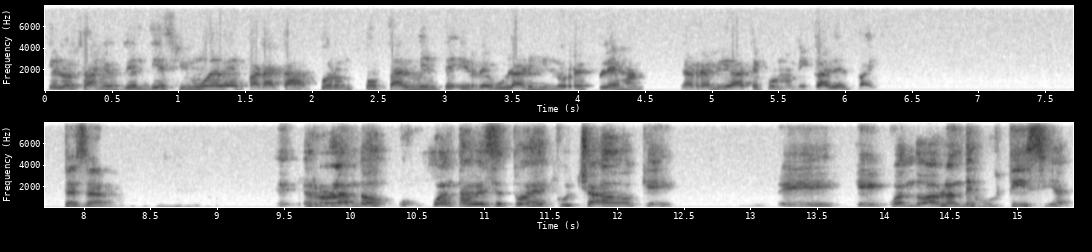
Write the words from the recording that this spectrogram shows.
que los años del 19 para acá fueron totalmente irregulares y no reflejan la realidad económica del país. César. Eh, Rolando, ¿cuántas veces tú has escuchado que, eh, que cuando hablan de justicia,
